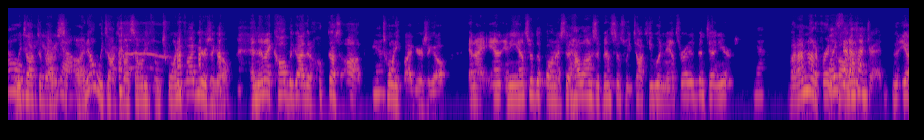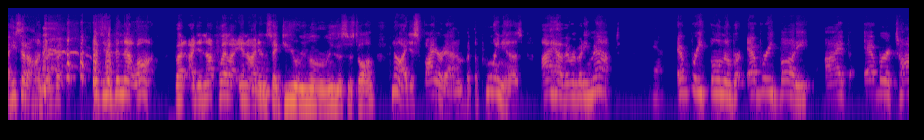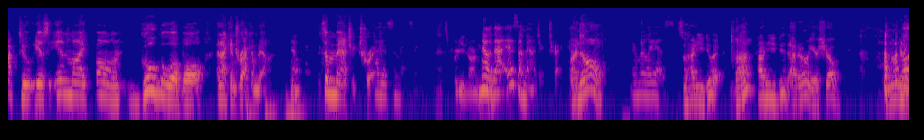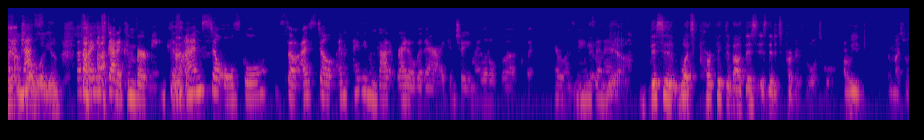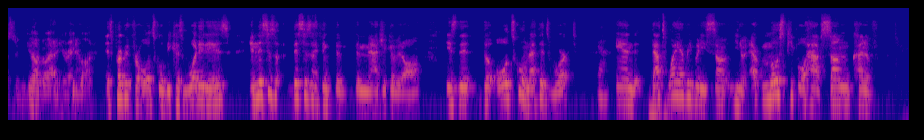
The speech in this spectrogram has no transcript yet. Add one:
Oh, we talked about. we. I know we talked about somebody from 25 years ago, and then I called the guy that hooked us up Yeah. 25 years ago, and I and, and he answered the phone. I said, Yeah. "How long has it been since we talked?" He wouldn't answer it. It's been 10 years. Yeah. But I'm not afraid Well, he to call said him. hundred. Yeah, he said 100, but it had been that long. But I did not play like you know. I didn't mm. say, "Do you remember me? This is Tom." No, I just fired at him. But the point is, I have everybody mapped. Yeah. Every phone number, everybody I've ever talked to is in my phone, Googleable, and I can track them down. Okay. It's a magic trick. That is amazing. That's pretty darn. No, cool. that is a magic trick. I know. It really is. So how do you do it? Huh? How do you do that? I don't know. Your show. I'm not gonna get in trouble again. That's why he's got to convert me because I'm still old school. So I still, I'm, I've even got it right over there. I can show you my little book with everyone's names in it. Yeah. This is what's perfect about this is that it's perfect for old school. Are we? Am I supposed to get No, out of ahead. here right Keep now? going. it's perfect for old school because what it is and this is this is i think the the magic of it all is that the old school methods worked Yeah. and that's why everybody some you know most people have some kind of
